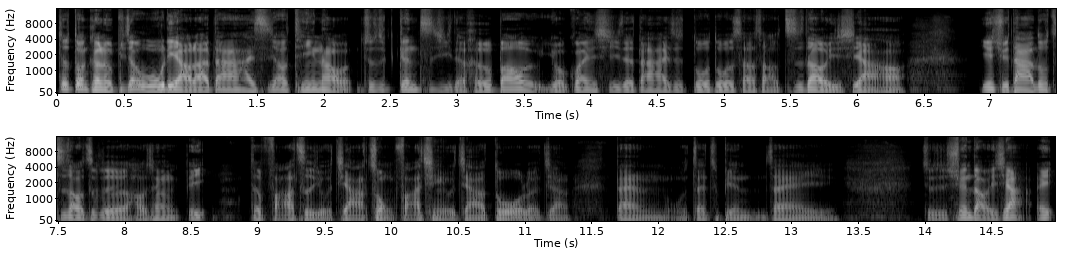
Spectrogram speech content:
这段可能比较无聊啦，大家还是要听哦，就是跟自己的荷包有关系的，大家还是多多少少知道一下哈。也许大家都知道这个好像诶，这罚子有加重，罚钱有加多了这样，但我在这边再就是宣导一下，诶，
